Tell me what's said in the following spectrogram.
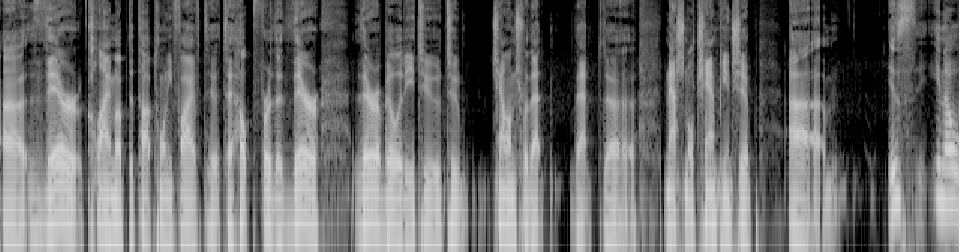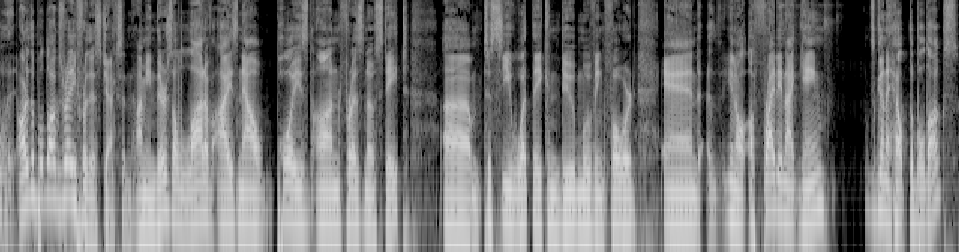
uh, their climb up the top 25 to, to help further their their ability to to challenge for that that uh, national championship. Um, is you know are the Bulldogs ready for this, Jackson? I mean, there's a lot of eyes now poised on Fresno State um, to see what they can do moving forward, and you know a Friday night game is going to help the Bulldogs,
